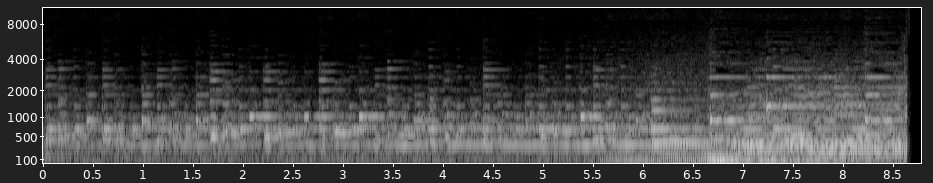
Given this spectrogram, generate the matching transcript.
Thank you.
